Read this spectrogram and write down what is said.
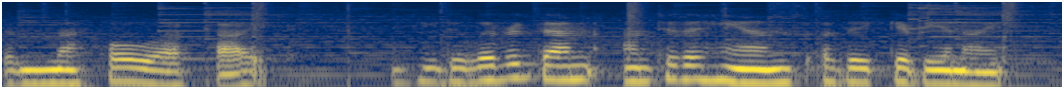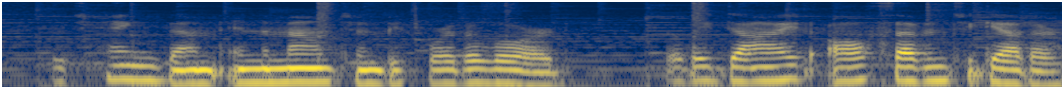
the Meholathite, and he delivered them unto the hands of the Gibeonites which hanged them in the mountain before the Lord. So they died all seven together,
